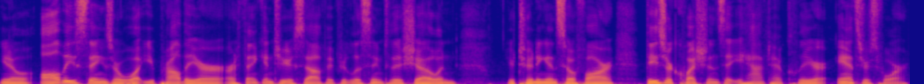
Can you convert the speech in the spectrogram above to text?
You know, all these things are what you probably are, are thinking to yourself if you're listening to the show and you're tuning in so far. These are questions that you have to have clear answers for.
